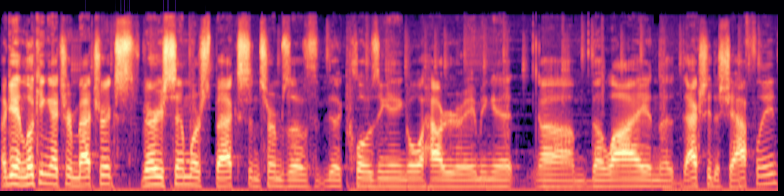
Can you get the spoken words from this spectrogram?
again, looking at your metrics, very similar specs in terms of the closing angle, how you're aiming it, um, the lie, and the actually the shaft lean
